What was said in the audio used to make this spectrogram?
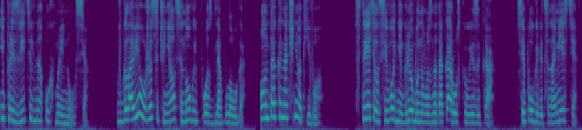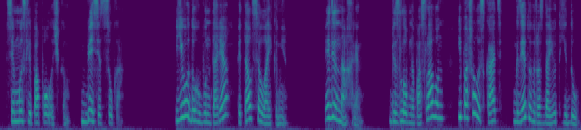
и презрительно ухмыльнулся. В голове уже сочинялся новый пост для блога. Он так и начнет его. Встретил сегодня гребаного знатока русского языка. Все пуговицы на месте, все мысли по полочкам. Бесит, сука. Его дух бунтаря питался лайками. «Иди нахрен!» Беззлобно послал он и пошел искать, где тут раздают еду.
